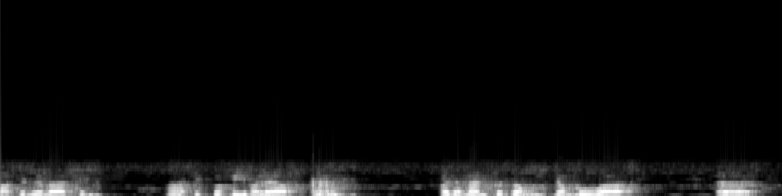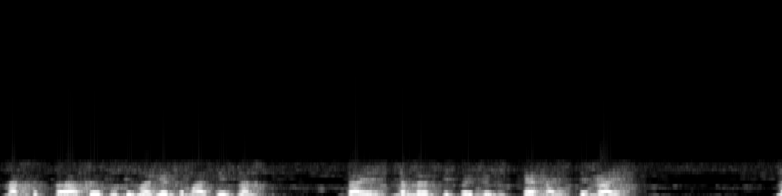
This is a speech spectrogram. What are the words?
มาเป็นเวลาถึงห้าสิบกว่าปีมาแล้ว เพราะฉะนั้นก็ต้องย่อมรู้ว่านักศึกษาคือผู้ที่มาเรียนสมาธินั้น ได้ดำเนินจิตไปถึงแค่ไหนเพียงไร ใน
